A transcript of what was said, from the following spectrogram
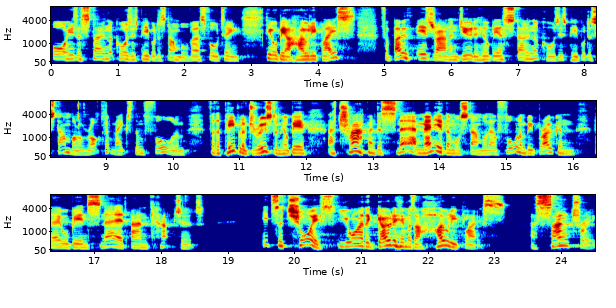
or he's a stone that causes people to stumble. Verse 14, he will be a holy place. For both Israel and Judah, he'll be a stone that causes people to stumble, a rock that makes them fall. And for the people of Jerusalem, he'll be a trap and a snare. Many of them will stumble, they'll fall and be broken, they will be ensnared and captured. It's a choice. You either go to him as a holy place, a sanctuary,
